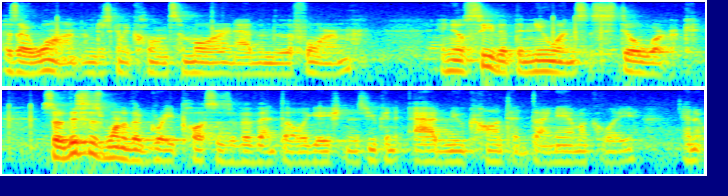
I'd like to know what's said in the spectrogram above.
as I want. I'm just going to clone some more and add them to the form. And you'll see that the new ones still work. So this is one of the great pluses of event delegation is you can add new content dynamically and it,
